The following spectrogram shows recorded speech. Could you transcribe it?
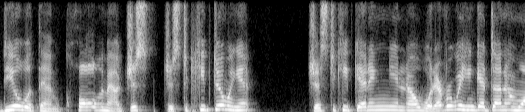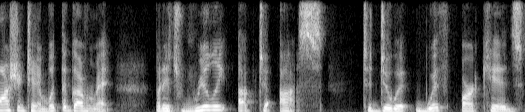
deal with them, call them out just just to keep doing it, just to keep getting, you know, whatever we can get done in Washington with the government but it's really up to us to do it with our kids.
